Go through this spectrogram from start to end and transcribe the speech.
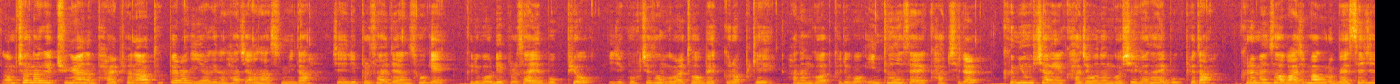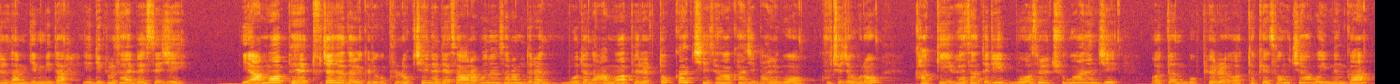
엄청나게 중요한 발표나 특별한 이야기는 하지 않았습니다. 이제 리플사에 대한 소개, 그리고 리플사의 목표, 이제 국제 송금을 더 매끄럽게 하는 것, 그리고 인터넷의 가치를 금융시장에 가져오는 것이 회사의 목표다. 그러면서 마지막으로 메시지를 남깁니다. 이 리플사의 메시지 이 암호화폐 투자자들 그리고 블록체인에 대해서 알아보는 사람들은 모든 암호화폐를 똑같이 생각하지 말고 구체적으로 각기 회사들이 무엇을 추구하는지 어떤 목표를 어떻게 성취하고 있는가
